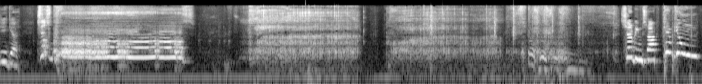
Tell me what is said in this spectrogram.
You guys. Just Shut up, beam stop. Pew pew.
